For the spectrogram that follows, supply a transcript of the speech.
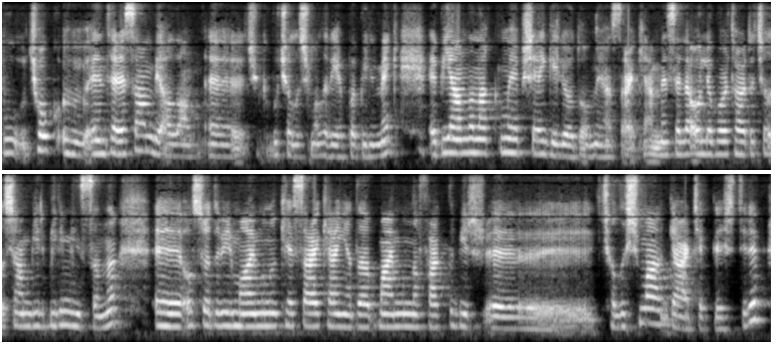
Bu çok enteresan bir alan çünkü bu çalışmaları yapabilmek. Bir yandan aklıma hep şey geliyordu onu yazarken. Mesela o laboratuvarda çalışan bir bilim insanı o sırada bir maymunu keserken ya da maymunla farklı bir çalışma gerçekleştirip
